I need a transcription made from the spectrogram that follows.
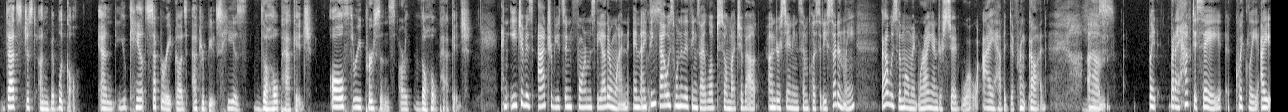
that's just unbiblical. And you can't separate God's attributes. He is the whole package. All three persons are the whole package. And each of his attributes informs the other one. And I think that was one of the things I loved so much about understanding simplicity. Suddenly, that was the moment where I understood, whoa, I have a different God. Um, yes. But but I have to say uh, quickly, I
